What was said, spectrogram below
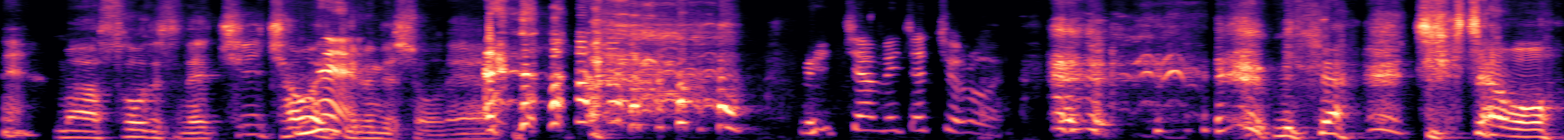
ね。まあそうですね。ちいちゃんはいけるんでしょうね。ね めちゃめちゃちょろい。みんなちいちゃんを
